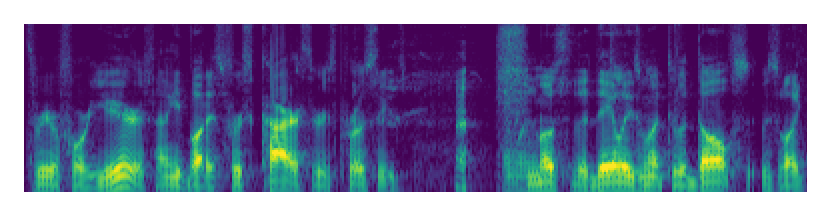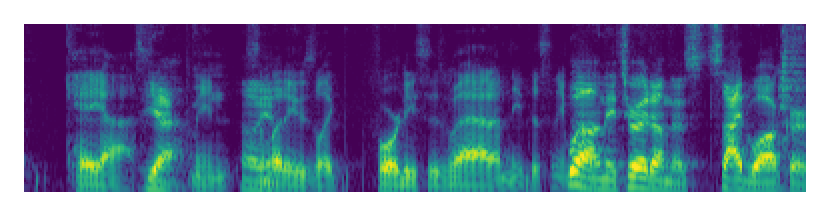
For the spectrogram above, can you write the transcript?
three or four years. I think he bought his first car through his proceeds. and when most of the dailies went to adults, it was like chaos. Yeah. I mean, Oh, yeah. somebody who's like 40 says, well, I don't need this anymore. Well, and they throw it on the sidewalk, or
